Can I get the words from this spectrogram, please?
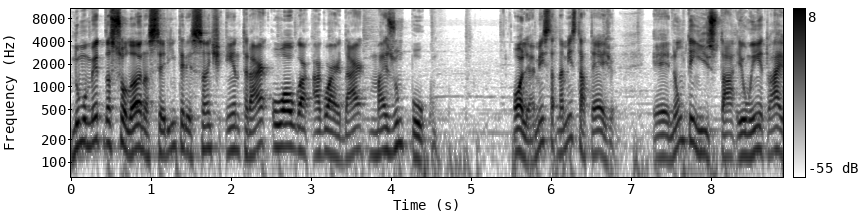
No momento da Solana, seria interessante entrar ou aguardar mais um pouco. Olha, na minha estratégia, é, não tem isso, tá? Eu entro, ah,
